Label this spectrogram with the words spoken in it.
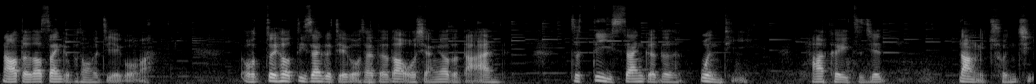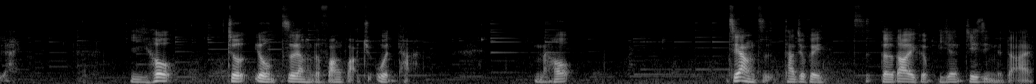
然后得到三个不同的结果吗？我最后第三个结果才得到我想要的答案。这第三个的问题，它可以直接让你存起来，以后就用这样的方法去问他，然后这样子他就可以得到一个比较接近的答案。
